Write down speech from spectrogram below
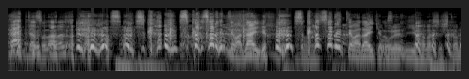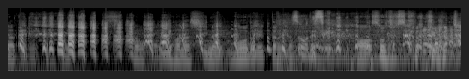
た。なんだその話。すすかすかされてはないよ。すかされてはないけど。俺いい話したなと思ったなんかいい話のモードで言ったのにそうですか。ああそうですか。って言われちゃった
